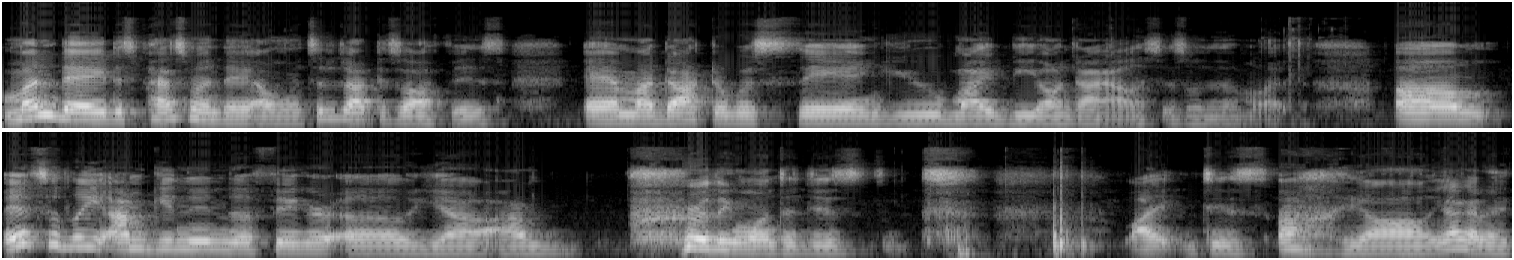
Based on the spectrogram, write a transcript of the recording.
Monday, this past Monday, I went to the doctor's office and my doctor was saying you might be on dialysis within a month. Um, instantly, I'm getting the figure of, yeah, I really want to just, like, just, oh, y'all, y'all gotta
